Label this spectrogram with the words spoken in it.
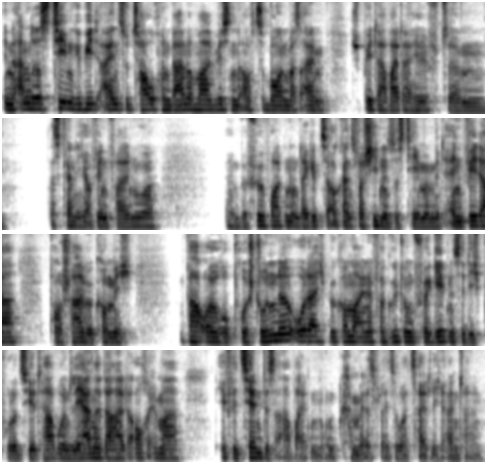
in ein anderes Themengebiet einzutauchen, da nochmal Wissen aufzubauen, was einem später weiterhilft. Ähm, das kann ich auf jeden Fall nur äh, befürworten. Und da gibt es ja auch ganz verschiedene Systeme. Mit entweder pauschal bekomme ich ein paar Euro pro Stunde oder ich bekomme eine Vergütung für Ergebnisse, die ich produziert habe und lerne da halt auch immer effizientes Arbeiten und kann mir das vielleicht sogar zeitlich einteilen.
